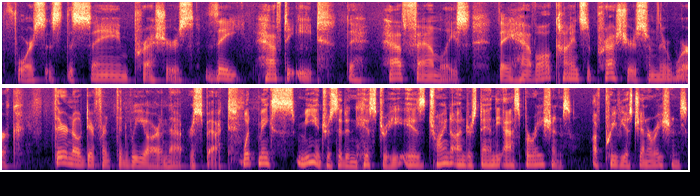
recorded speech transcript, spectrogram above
forces, the same pressures. They have to eat. They have families. They have all kinds of pressures from their work they're no different than we are in that respect. What makes me interested in history is trying to understand the aspirations of previous generations.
